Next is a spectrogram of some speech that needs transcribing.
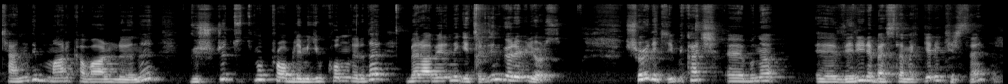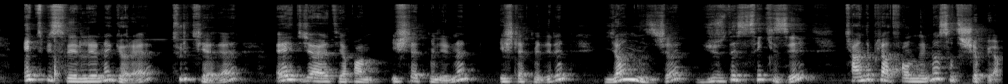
kendi marka varlığını güçlü tutma problemi gibi konuları da beraberinde getirdiğini görebiliyoruz. Şöyle ki birkaç e, bunu e, veriyle beslemek gerekirse Etbis verilerine göre Türkiye'de e-ticaret yapan işletmelerinin işletmelerin yalnızca %8'i kendi platformlarına satış yapıyor.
